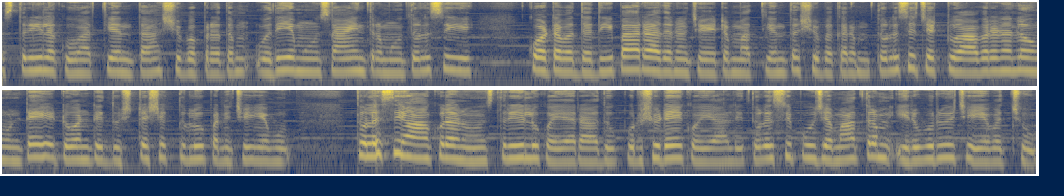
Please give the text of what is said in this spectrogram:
స్త్రీలకు అత్యంత శుభప్రదం. ఉదయము సాయంత్రము తులసి కోట వద్ద దీపారాధన చేయటం అత్యంత శుభకరం. తులసి చెట్టు ఆవరణలో ఉంటే ఎటువంటి దుష్టశక్తులు పనిచేయవు. తులసి ఆకులను స్త్రీలు కొయ్యరాదు పురుషుడే కొయ్యాలి. తులసి పూజ మాత్రం ఇరువురు చేయవచ్చు.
